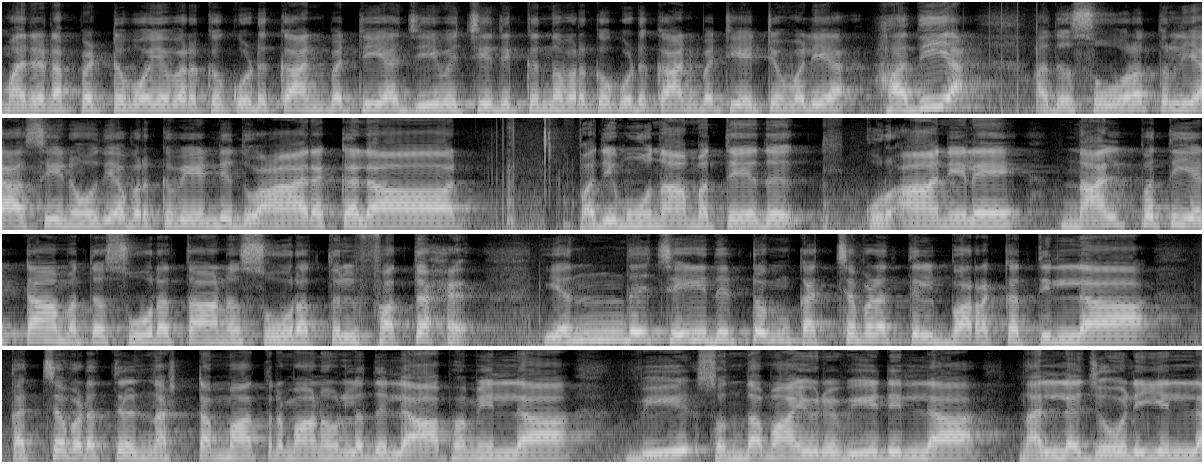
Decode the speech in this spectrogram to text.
മരണപ്പെട്ടു പോയവർക്ക് കൊടുക്കാൻ പറ്റിയ ജീവിച്ചിരിക്കുന്നവർക്ക് കൊടുക്കാൻ പറ്റിയ ഏറ്റവും വലിയ ഹദിയ അത് സൂറത്തുൽ യാസീനോദി അവർക്ക് വേണ്ടി ദ്വാരക്കലാൻ പതിമൂന്നാമത്തേത് ഖുർആാനിലെ നാൽപ്പത്തി എട്ടാമത്തെ സൂറത്താണ് സൂറത്തുൽ ഫത്തഹ് എന്ത് ചെയ്തിട്ടും കച്ചവടത്തിൽ ബറക്കത്തില്ല. കച്ചവടത്തിൽ നഷ്ടം മാത്രമാണ് ഉള്ളത് ലാഭമില്ല വീ സ്വന്തമായൊരു വീടില്ല നല്ല ജോലിയില്ല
